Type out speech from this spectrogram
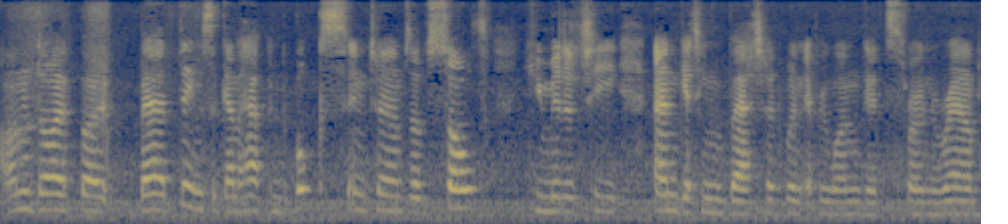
on a dive boat, bad things are going to happen to books in terms of salt, humidity, and getting battered when everyone gets thrown around.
